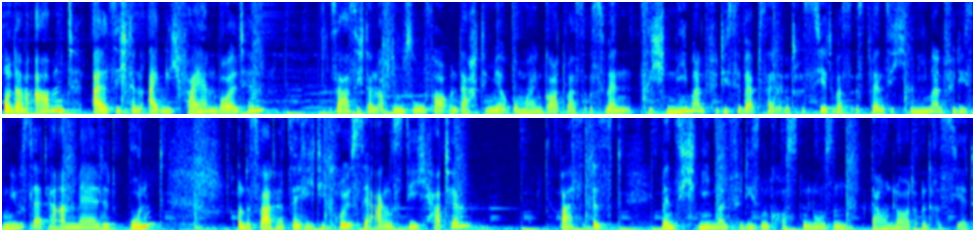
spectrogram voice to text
Und am Abend, als ich dann eigentlich feiern wollte, saß ich dann auf dem Sofa und dachte mir, oh mein Gott, was ist, wenn sich niemand für diese Website interessiert? Was ist, wenn sich niemand für diesen Newsletter anmeldet? Und, und es war tatsächlich die größte Angst, die ich hatte, was ist, wenn sich niemand für diesen kostenlosen Download interessiert?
